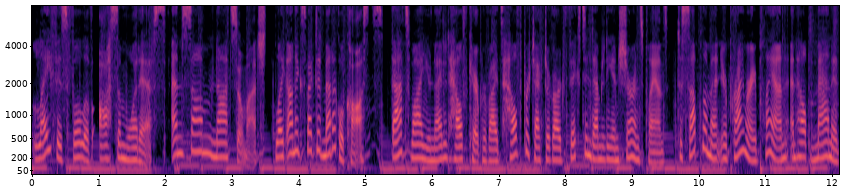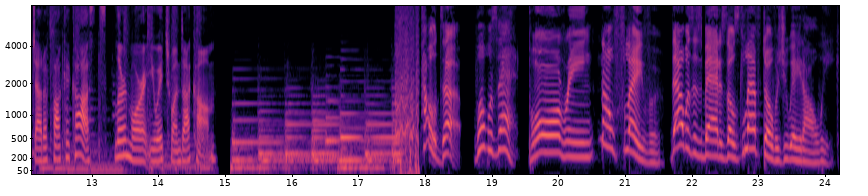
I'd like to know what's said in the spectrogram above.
Life is full of awesome what ifs, and some not so much, like unexpected medical costs. That's why United Healthcare provides Health Protector Guard fixed indemnity insurance plans to supplement your primary plan and help manage out of pocket costs. Learn more at uh1.com. Hold up. What was that? Boring. No flavor. That was as bad as those leftovers you ate all week.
